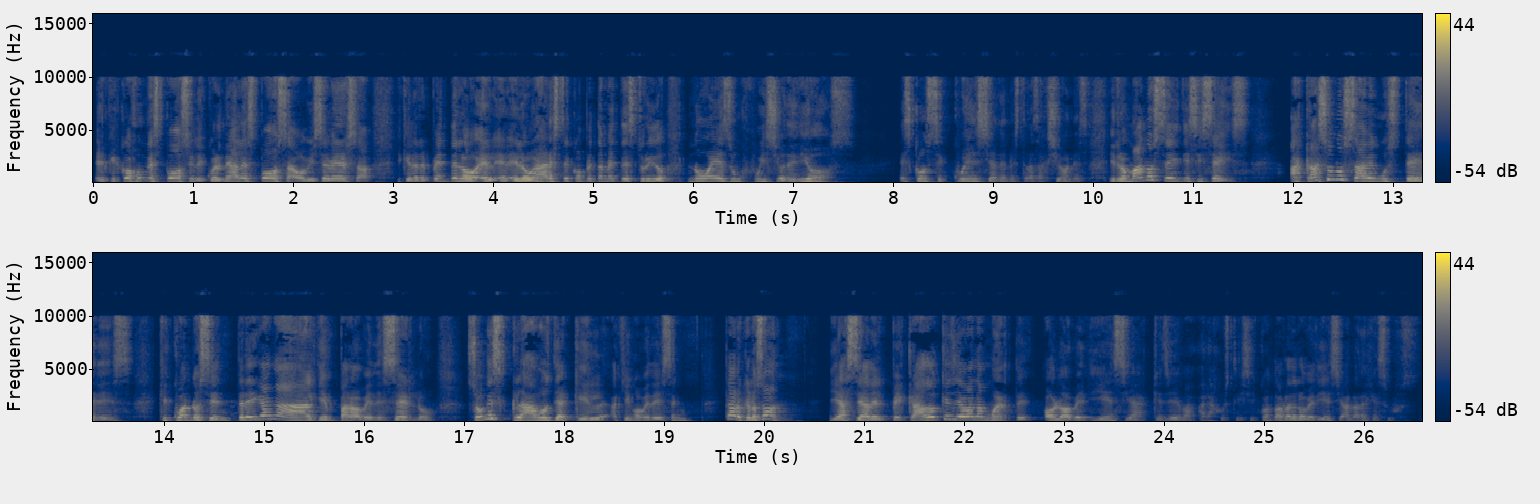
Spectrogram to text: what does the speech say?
El que coja un esposo y le cuerne a la esposa o viceversa y que de repente el, el hogar esté completamente destruido, no es un juicio de Dios. Es consecuencia de nuestras acciones. Y Romanos 6, 16 ¿Acaso no saben ustedes que cuando se entregan a alguien para obedecerlo, son esclavos de aquel a quien obedecen? Claro que lo son, ya sea del pecado que lleva a la muerte o la obediencia que lleva a la justicia. Y cuando habla de la obediencia, habla de Jesús,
